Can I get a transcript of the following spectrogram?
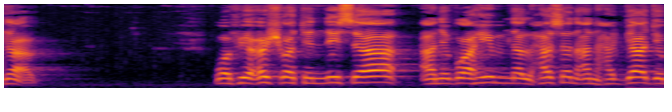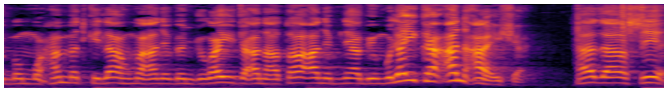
نعم. وفي عشرة النساء عن إبراهيم بن الحسن عن حجاج بن محمد كلاهما عن ابن جريج عن عطاء عن ابن أبي مليكة عن عائشة. هذا صي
